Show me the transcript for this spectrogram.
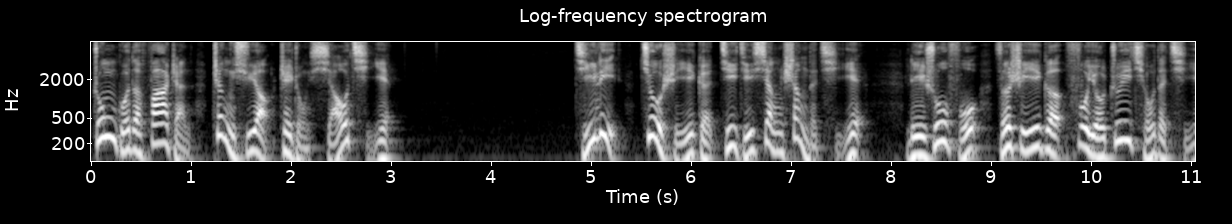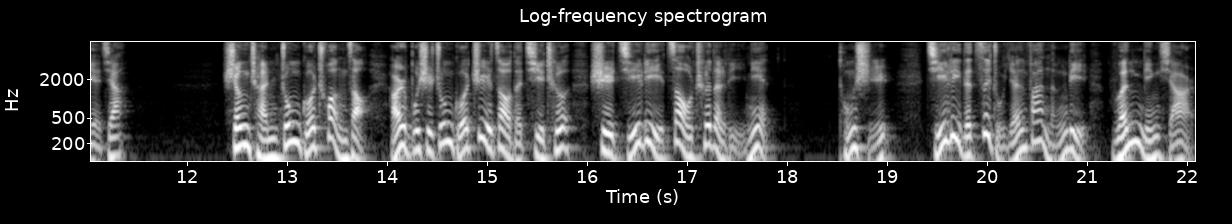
中国的发展正需要这种小企业。”吉利就是一个积极向上的企业，李书福则是一个富有追求的企业家。生产中国创造而不是中国制造的汽车是吉利造车的理念。同时，吉利的自主研发能力闻名遐迩，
